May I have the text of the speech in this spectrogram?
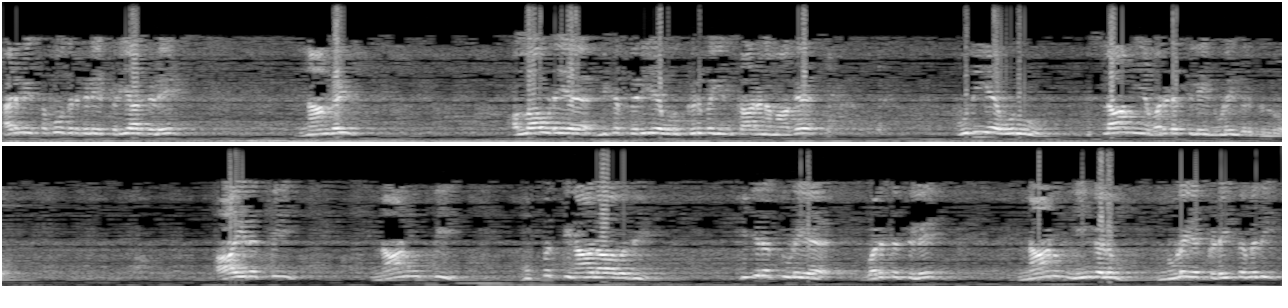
அருமை சகோதரர்களே பெரியார்களே நாங்கள் அல்லாவுடைய மிகப்பெரிய ஒரு கிருபையின் காரணமாக புதிய ஒரு இஸ்லாமிய வருடத்திலே நுழைந்திருக்கின்றோம். ஆயிரத்தி நானூத்தி முப்பத்தி நாலாவது ஹிஜரத்துடைய வருஷத்திலே நானும் நீங்களும் நுழைய கிடைத்தமதி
